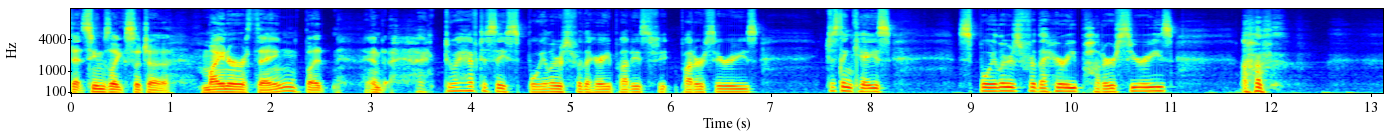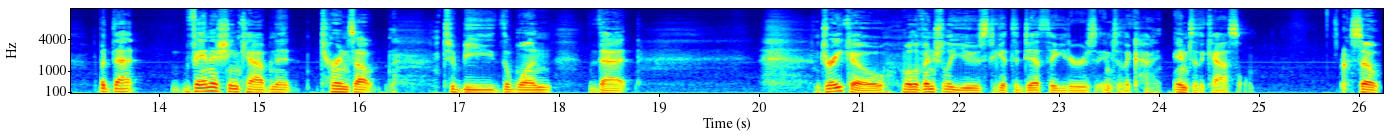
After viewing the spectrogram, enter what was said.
That seems like such a minor thing, but and do I have to say spoilers for the Harry Potter Potter series, just in case? Spoilers for the Harry Potter series, um, but that vanishing cabinet turns out to be the one that Draco will eventually use to get the Death Eaters into the into the castle. So,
